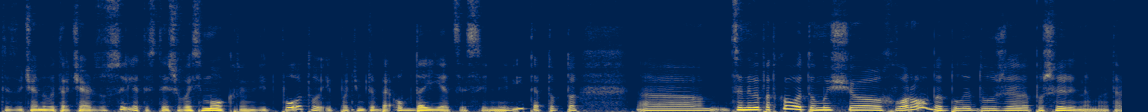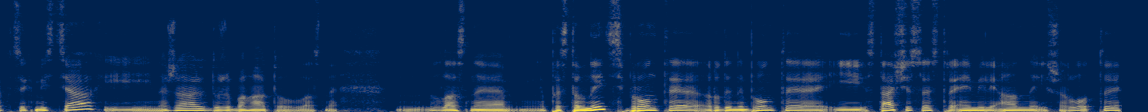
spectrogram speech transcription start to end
ти звичайно, витрачаєш зусилля, ти стаєш весь мокрим від поту, і потім тебе обдає цей сильний вітер. Тобто це не випадково, тому що хвороби були дуже поширеними так, в цих місцях, і, на жаль, дуже багато власне власне, представниць Бронте, родини Бронте, і старші сестри Емілі, Анни і Шарлотти,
